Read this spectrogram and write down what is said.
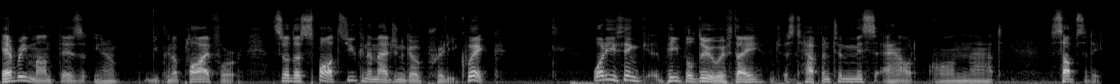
Every month, there's, you know, you can apply for it. So the spots you can imagine go pretty quick. What do you think people do if they just happen to miss out on that subsidy?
